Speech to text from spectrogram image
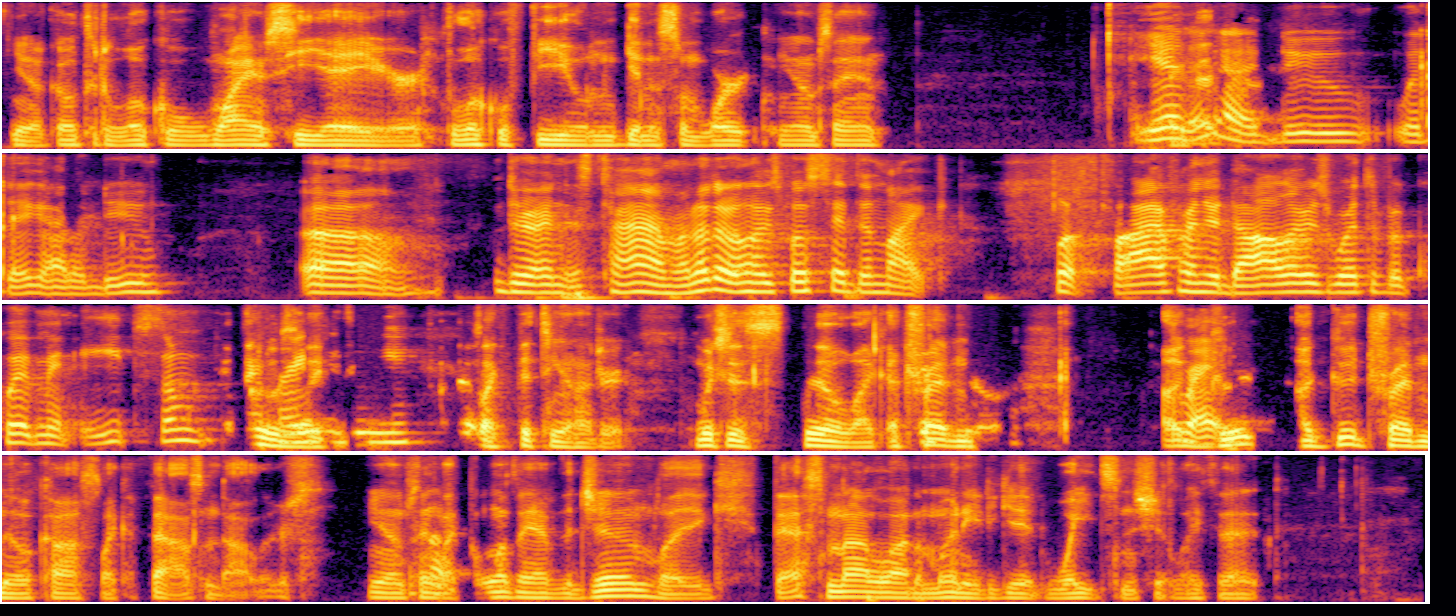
you know, go to the local YMCA or the local field and get in some work. You know what I'm saying? Yeah, Like they that- gotta do what they gotta do um during this time. I know they're only supposed to send them like what five hundred dollars worth of equipment each. Some it was like crazy it was like fifteen hundred, which is still like a treadmill. A Right. good a good treadmill costs like a thousand dollars. You know what I'm saying? Right. Like the ones they have at the gym, like that's not a lot of money to get weights and shit like that.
